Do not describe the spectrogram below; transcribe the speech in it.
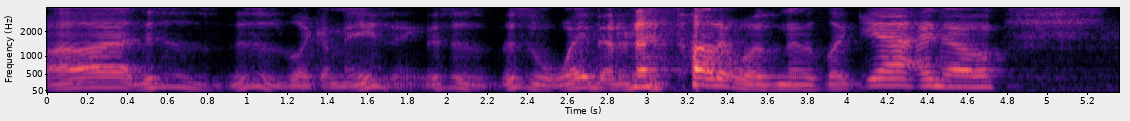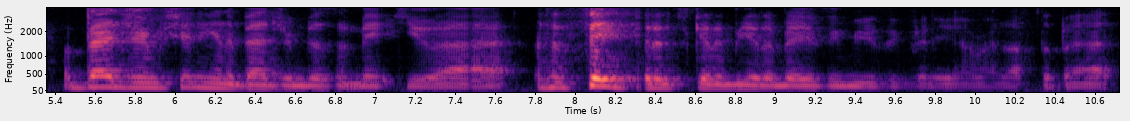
uh, this is this is like amazing. This is this is way better than I thought it was. And I was like, yeah, I know. A bedroom shooting in a bedroom doesn't make you uh, think that it's going to be an amazing music video right off the bat.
